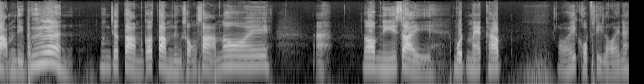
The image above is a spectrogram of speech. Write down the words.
ต่ำดิเพื่อน มึงจะต่ำก็ต่ำหนึ่งสองสามน่อย อะ รอบนี้ใส่หมดแม็กครับ เอาให้ครบ 400 นะ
